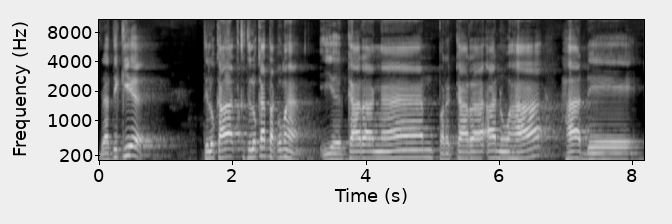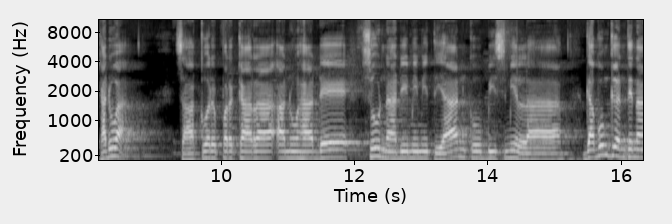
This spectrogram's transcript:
Berarti kia tilu kata tilu kata kumaha? Ieu karangan perkara anu ha hade kadua sakur perkara anu hade sunnah dimimitian ku bismillah. Gabungkeun tina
